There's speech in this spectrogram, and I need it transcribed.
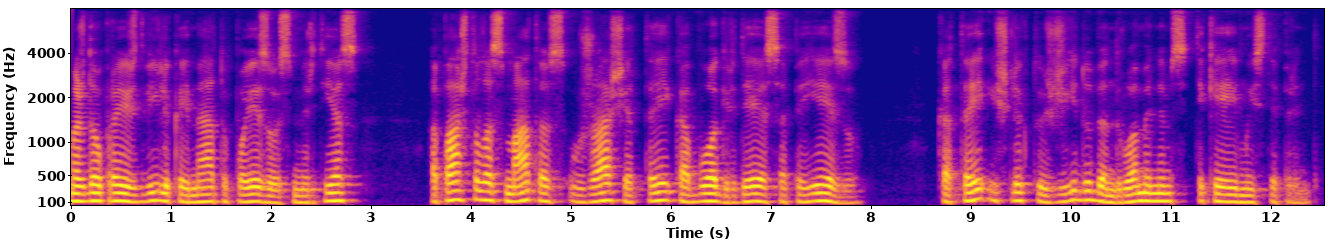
Maždaug praėjus dvylikai metų po Jėzaus mirties, apaštalas Matas užrašė tai, ką buvo girdėjęs apie Jėzų, kad tai išliktų žydų bendruomenėms tikėjimui stiprinti.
